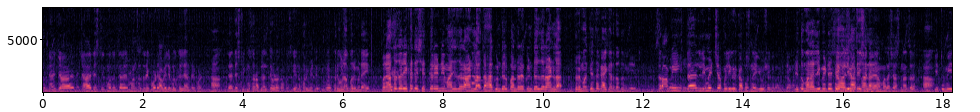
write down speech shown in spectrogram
पण त्या ज्या ज्या डिस्ट्रिक्टमधून त्या माणसाचा रेकॉर्ड अवेलेबल कल्याण रेकॉर्ड हां. त्या डिस्ट्रिक्टनुसार आपल्याला तेवढा कापूस घेणं परमिटिव्ह एवढा परमिट आहे. पण आता जर एखाद्या शेतकऱ्यांनी माझे जर आणला दहा क्विंटल पंधरा क्विंटल जर आणला तर मग त्याचं काय करता तुम्ही? सर आम्ही त्या लिमिटच्या पलीकडे कापूस नाही घेऊ शकत आम्ही ते त्यामध्ये. तुम्हाला एक लिमिटेशन लिमिटेशन आहे आम्हाला शासनाचं. की तुम्ही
